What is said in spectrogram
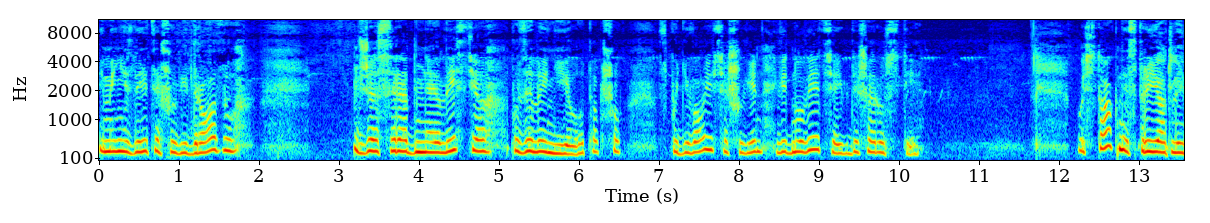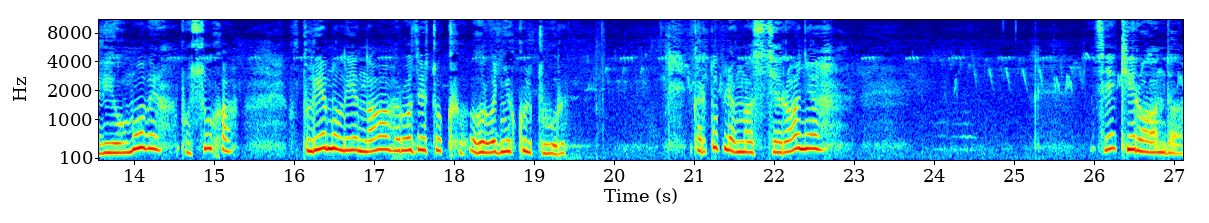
І мені здається, що відразу вже середне листя позеленіло. Так що сподіваюся, що він відновиться і буде ще рости. Ось так несприятливі умови, посуха вплинули на розвиток городніх культур. Картопля в нас це рання, це кіранда.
